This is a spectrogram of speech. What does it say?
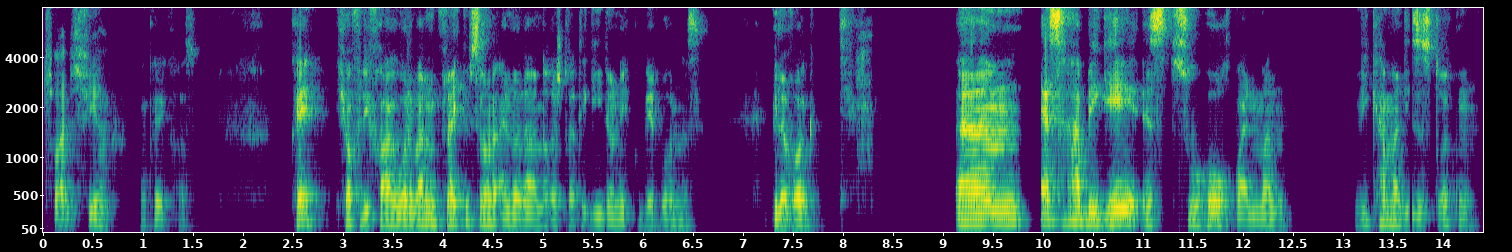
Zwei bis vier. Okay, krass. Okay, ich hoffe, die Frage wurde beantwortet. Vielleicht gibt es noch eine oder andere Strategie, die noch nicht probiert worden ist. Viel Erfolg. Ähm, SHBG ist zu hoch bei einem Mann. Wie kann man dieses drücken?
